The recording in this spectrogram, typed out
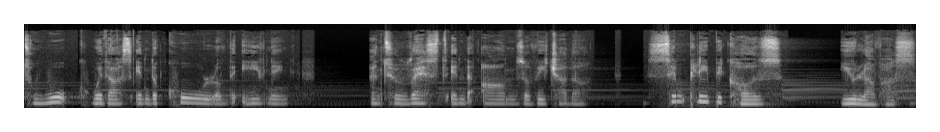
to walk with us in the cool of the evening, and to rest in the arms of each other, simply because you love us.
